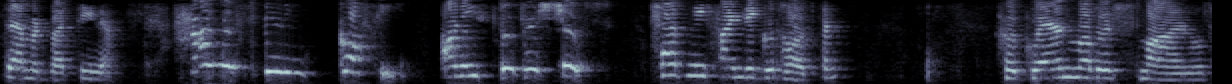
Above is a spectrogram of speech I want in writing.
stammered Martina, how will spilling coffee on a suitor's shoes help me find a good husband? Her grandmother smiled.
